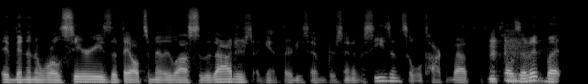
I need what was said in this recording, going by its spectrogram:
They've been in the World Series that they ultimately lost to the Dodgers. Again, 37% of a season. So we'll talk about the details of it. But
